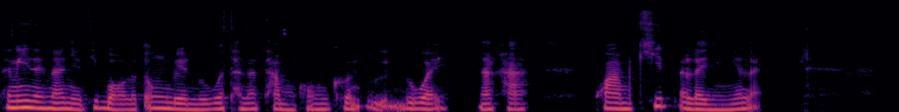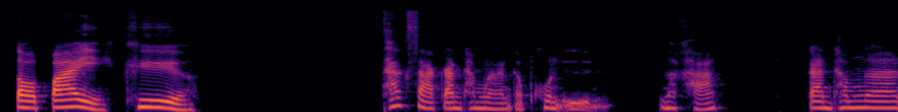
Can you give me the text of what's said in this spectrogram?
ทั้งนี้ทั้งนั้นอย่างที่บอกเราต้องเรียนรู้วัฒนธรรมของคนอื่นด้วยนะคะ ความคิดอะไรอย่างเงี้ยแหละ ต่อไปคือ ทักษะการทำงานกับคนอื่นนะคะ การทำงาน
